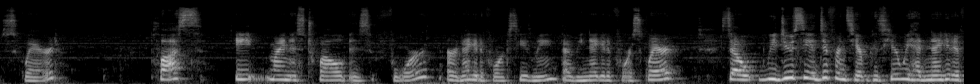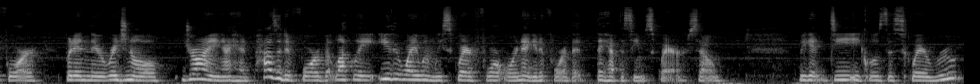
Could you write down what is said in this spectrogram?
squared, plus 8 minus 12 is 4, or negative 4, excuse me, that would be negative 4 squared. So we do see a difference here because here we had negative 4, but in the original drawing I had positive 4, but luckily either way when we square 4 or negative 4 that they have the same square. So we get d equals the square root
